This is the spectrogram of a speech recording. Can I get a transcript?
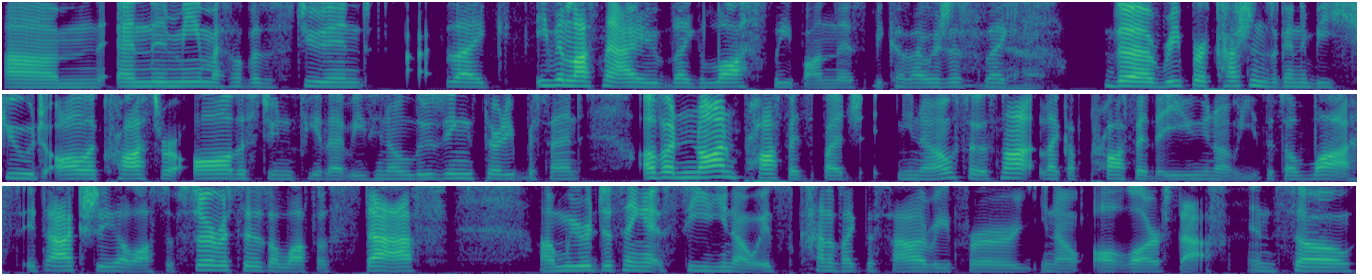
Um, and then me myself as a student, like even last night, I like lost sleep on this because I was just like. Yeah. The repercussions are going to be huge all across for all the student fee levies. You know, losing thirty percent of a non-profit's budget. You know, so it's not like a profit that you you know it's a loss. It's actually a loss of services, a loss of staff. Um, we were just saying at CEED, you know, it's kind of like the salary for you know all our staff, and so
